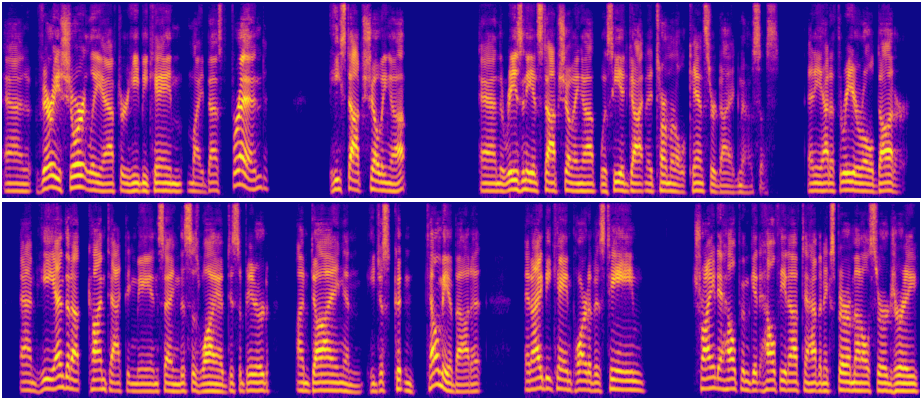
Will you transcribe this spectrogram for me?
And very shortly after he became my best friend, he stopped showing up. And the reason he had stopped showing up was he had gotten a terminal cancer diagnosis and he had a three year old daughter. And he ended up contacting me and saying, This is why I've disappeared. I'm dying. And he just couldn't tell me about it. And I became part of his team, trying to help him get healthy enough to have an experimental surgery,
